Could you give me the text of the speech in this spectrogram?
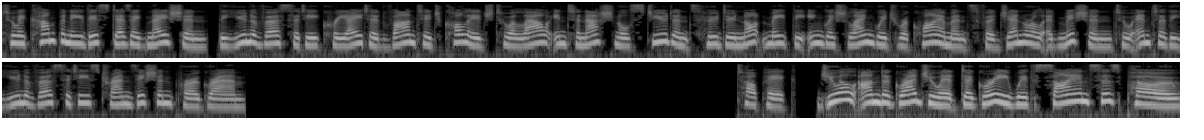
To accompany this designation, the university created Vantage College to allow international students who do not meet the English language requirements for general admission to enter the university's transition program. Dual undergraduate degree with Sciences PO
